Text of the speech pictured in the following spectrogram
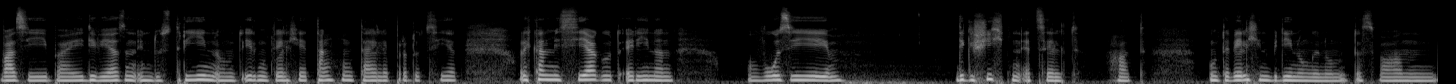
war sie bei diversen Industrien und irgendwelche Tankenteile produziert. Und ich kann mich sehr gut erinnern, wo sie die Geschichten erzählt hat, unter welchen Bedingungen. Und das waren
